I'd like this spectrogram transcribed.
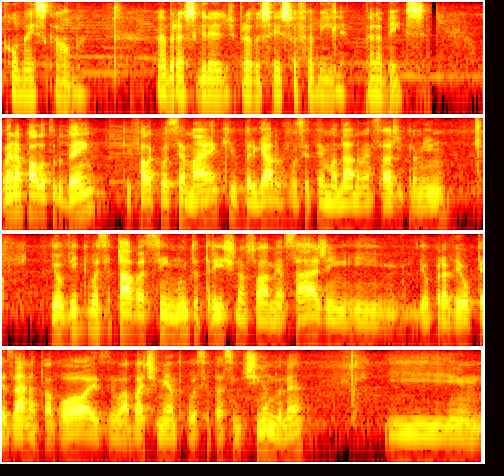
com mais calma. Um abraço grande para você e sua família. Parabéns. Oi, Ana Paula, tudo bem? Quem fala com você é Mike. Obrigado por você ter mandado mensagem para mim. Eu vi que você estava assim muito triste na sua mensagem e deu para ver o pesar na tua voz, o abatimento que você está sentindo, né? E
